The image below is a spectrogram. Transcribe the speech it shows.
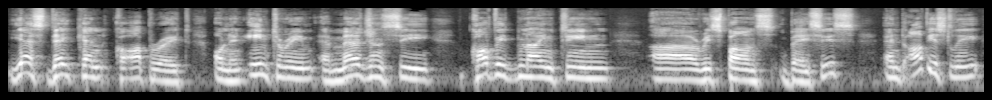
yes, they can cooperate on an interim emergency COVID 19 uh, response basis. And obviously,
